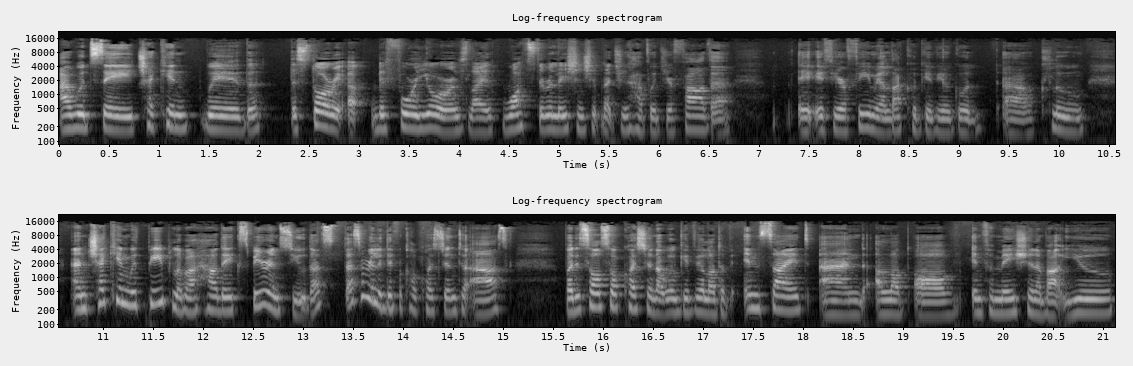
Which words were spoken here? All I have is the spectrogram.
I would say check in with the story uh, before yours. Like, what's the relationship that you have with your father? If you're a female, that could give you a good uh, clue. And check in with people about how they experience you. That's that's a really difficult question to ask, but it's also a question that will give you a lot of insight and a lot of information about you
